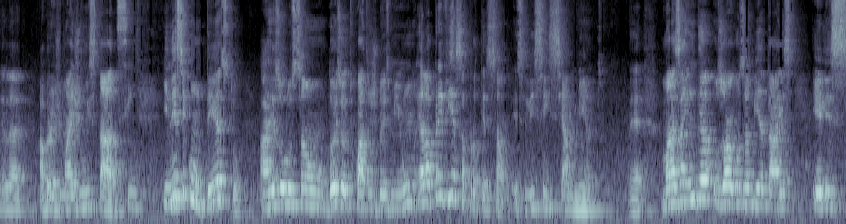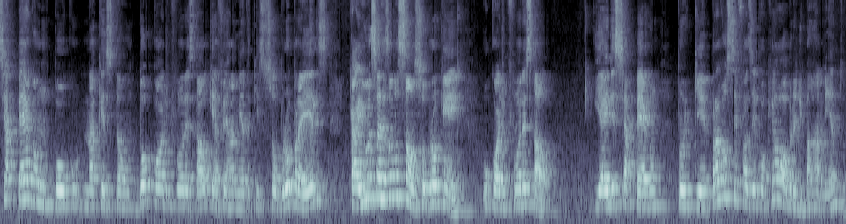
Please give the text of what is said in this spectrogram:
ela abrange mais de um estado. Sim. E nesse contexto, a resolução 284 de 2001, ela previa essa proteção, esse licenciamento, né? Mas ainda os órgãos ambientais, eles se apegam um pouco na questão do Código Florestal, que é a ferramenta que sobrou para eles. Caiu essa resolução, sobrou quem? o Código Florestal. E aí eles se apegam porque para você fazer qualquer obra de barramento,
